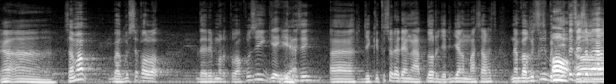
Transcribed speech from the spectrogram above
Heeh. Sama bagusnya kalau dari mertuaku sih kayak gini Iya. sih. Eh, rezeki itu sudah ada yang ngatur jadi jangan masalah. Nah bagusnya sih Oh, begitu sih sebenarnya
